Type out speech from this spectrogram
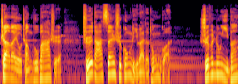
站外有长途巴士，直达三十公里外的东莞，十分钟一班。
